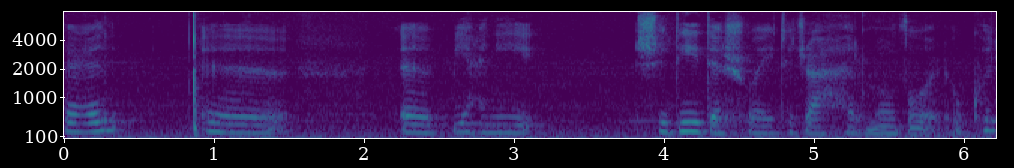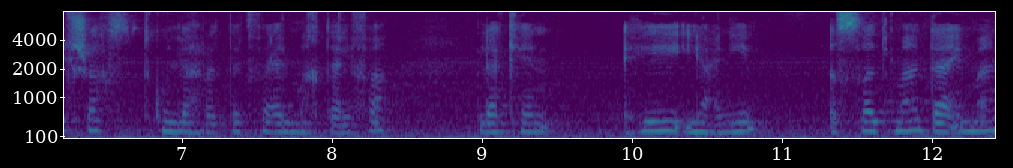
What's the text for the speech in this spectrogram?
فعل آه، يعني شديدة شوي تجاه الموضوع وكل شخص تكون له ردة فعل مختلفة لكن هي يعني الصدمة دائما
